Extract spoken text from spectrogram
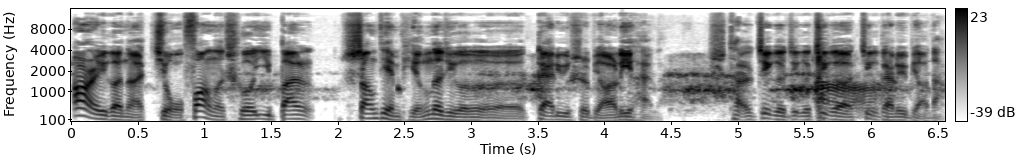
二一个呢，久放的车一般伤电瓶的这个概率是比较厉害的。它这个这个这个这个概率比较大，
